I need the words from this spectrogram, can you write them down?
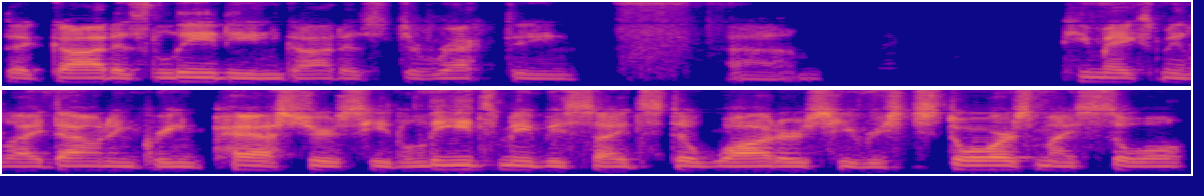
that God is leading, God is directing. Um, he makes me lie down in green pastures. He leads me beside still waters. He restores my soul.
